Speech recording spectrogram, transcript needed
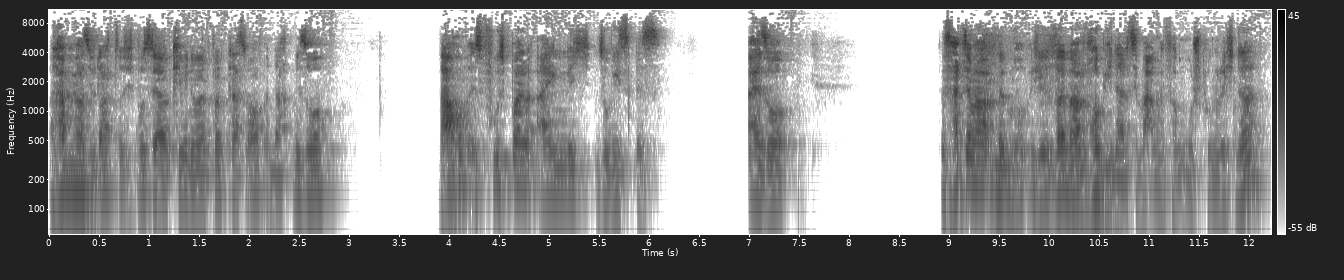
und habe mir so gedacht, ich wusste ja, okay, wir nehmen einen Podcast auf und dachte mir so, warum ist Fußball eigentlich so, wie es ist? Also, das hat ja mal mit dem, das war mal ein Hobby, hat es ja mal angefangen ursprünglich, ne?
